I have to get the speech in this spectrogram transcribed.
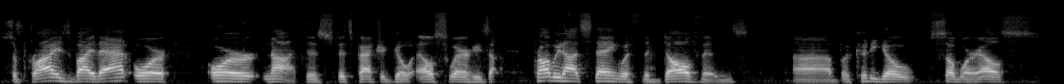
Surprised by that or or not? Does Fitzpatrick go elsewhere? He's probably not staying with the Dolphins, uh, but could he go somewhere else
